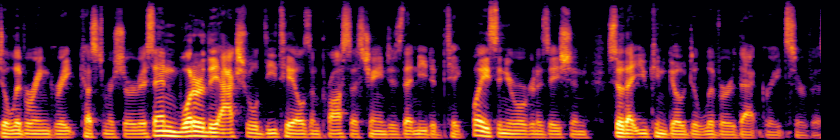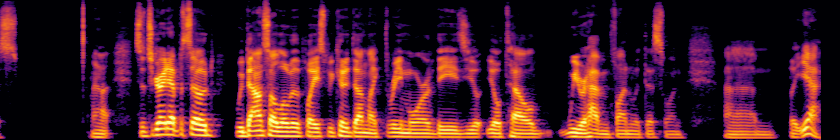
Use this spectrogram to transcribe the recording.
delivering great customer service, and what are the actual details and process changes that need to take place in your organization so that you can go deliver that great service. Uh, so it's a great episode. We bounce all over the place. We could have done like three more of these. You'll, you'll tell we were having fun with this one. Um, but yeah,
